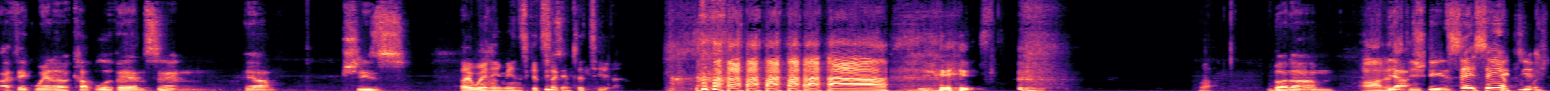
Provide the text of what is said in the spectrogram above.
I think win a couple events and yeah. She's By win, he means get second to Tia. but um Honesty. yeah, she's say say she's-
